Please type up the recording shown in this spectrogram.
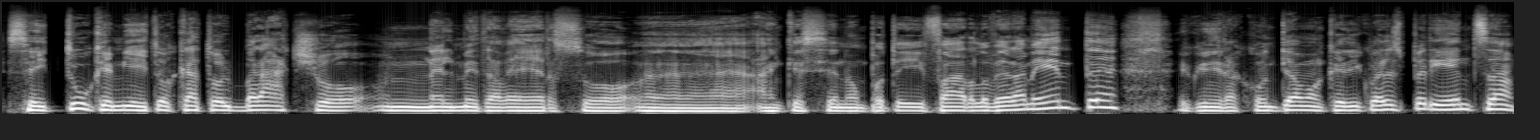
sei tu che mi hai toccato il braccio nel metaverso, eh, anche se non potevi farlo veramente, e quindi raccontiamo anche di quell'esperienza,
